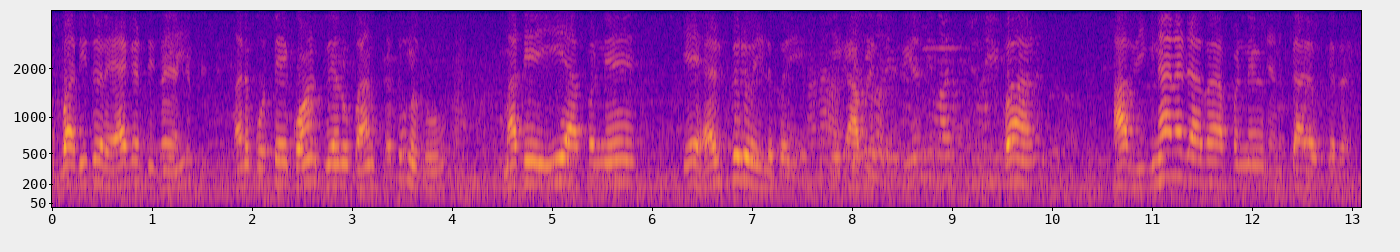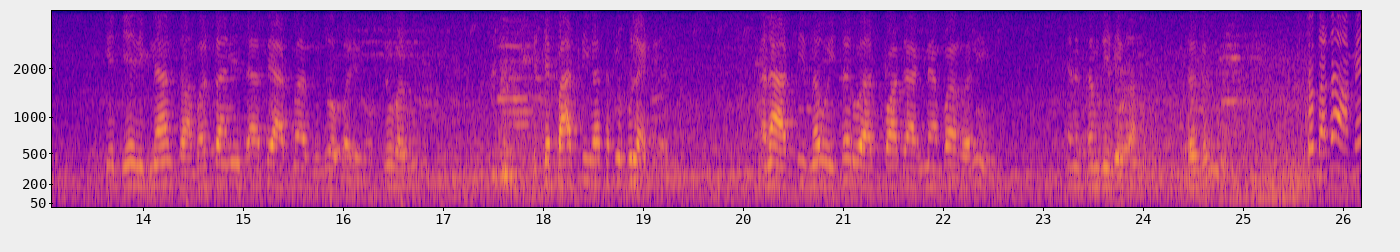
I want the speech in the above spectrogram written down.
ઉપાધિ તો રહ્યા કરતી હતી. અને પોતે કોણ છું એનું ભાન થતું નતું માટે એ આપણને એ હેલ્પ કર્યો એ લોકોએ. આપણે પણ આ વિજ્ઞાન જ આપણને સંસ્કાર કરે. કે જે વિજ્ઞાન સાંભળતાની સાથે આત્મા જુદો પડ્યો. શું કહ્યું? એટલે પાછલી વાત આપણે ભૂલાઈ ગયા અને આજથી નવ શરૂઆત પાંચ આજ્ઞા પાડવાની. એને સમજી લેવાનું. બરાબર તો દાદા અમે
